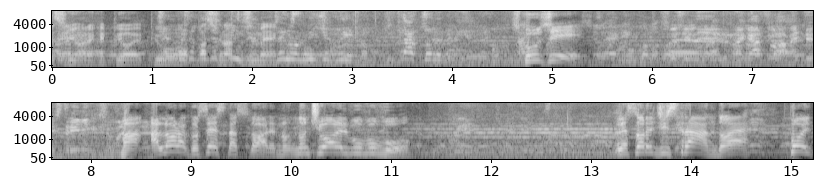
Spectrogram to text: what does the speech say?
il signore che è più, è più appassionato di me in Se non questo dice Grillo, chi cazzo deve dire? Scusi, il ragazzo la mette in streaming ma allora cos'è sta storia? Non, non ci vuole il www? Le sto registrando, eh? Poi,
